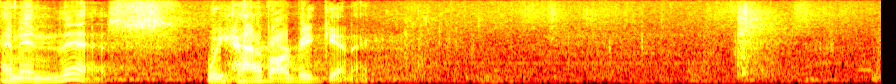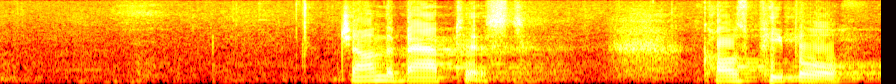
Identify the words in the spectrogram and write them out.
And in this, we have our beginning. John the Baptist calls people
